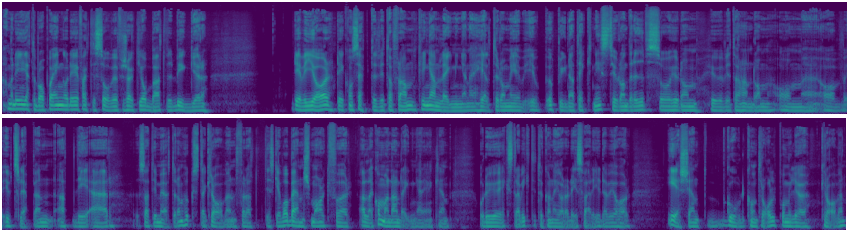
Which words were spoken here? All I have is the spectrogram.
Ja, men det är en jättebra poäng och det är faktiskt så vi har försökt jobba, att vi bygger det vi gör, det konceptet vi tar fram kring anläggningarna helt hur de är uppbyggda tekniskt, hur de drivs och hur, de, hur vi tar hand om, om eh, av utsläppen. Att det är så att det möter de högsta kraven för att det ska vara benchmark för alla kommande anläggningar egentligen. Och det är extra viktigt att kunna göra det i Sverige där vi har erkänt god kontroll på miljökraven.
